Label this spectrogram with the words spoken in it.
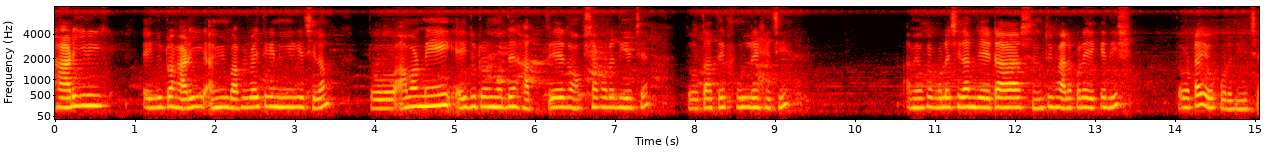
হাঁড়ি, এই দুটো হাঁড়ি আমি বাপের বাড়ি থেকে নিয়ে গেছিলাম। তো আমার মেয়ে এই দুটোর মধ্যে হাতে নকশা করে দিয়েছে, তো তাতে ফুল রেখেছি। আমি ওকে বলেছিলাম যে এটা তুই ভালো করে এঁকে দিস, তো ওটাই ও করে দিয়েছে।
